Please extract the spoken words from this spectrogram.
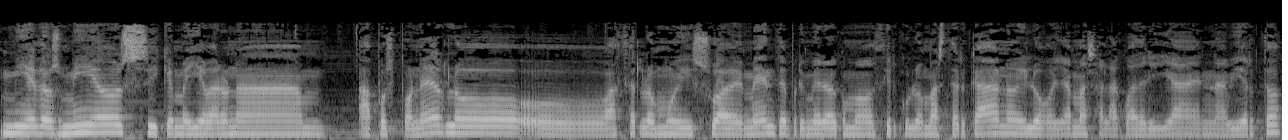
miedos míos sí que me llevaron a, a posponerlo o hacerlo muy suavemente, primero como círculo más cercano y luego ya más a la cuadrilla en abierto.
